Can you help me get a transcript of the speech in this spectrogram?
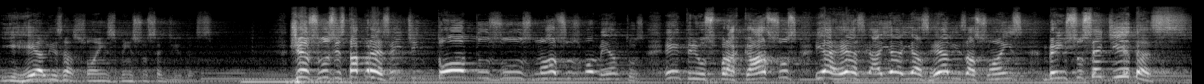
e realizações bem-sucedidas. Jesus está presente em todos os nossos momentos, entre os fracassos e, as realizações bem-sucedidas.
